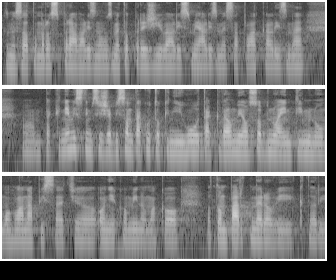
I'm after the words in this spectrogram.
sme sa o tom rozprávali, znovu sme to prežívali, smiali sme sa, plakali sme. Um, tak nemyslím si, že by som takúto knihu tak veľmi osobnú a intimnú mohla napísať uh, o niekom inom ako o tom partnerovi, ktorý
